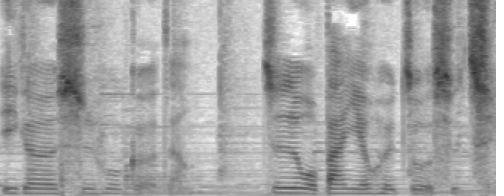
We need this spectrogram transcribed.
一个诗或歌，这样，就是我半夜会做的事情。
